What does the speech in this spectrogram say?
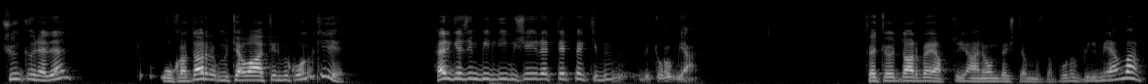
Çünkü neden? O kadar mütevatir bir konu ki. Herkesin bildiği bir şeyi reddetmek gibi bir durum yani. FETÖ darbe yaptı yani 15 Temmuz'da. Bunu bilmeyen var mı?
